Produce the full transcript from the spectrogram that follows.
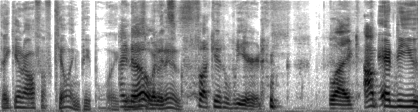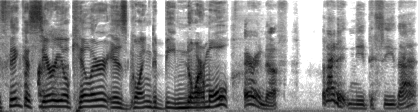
they get off of killing people. Like, I it is know, what it it's is. fucking weird. like, I'm And do you think a serial killer is going to be normal? fair enough, but I didn't need to see that.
